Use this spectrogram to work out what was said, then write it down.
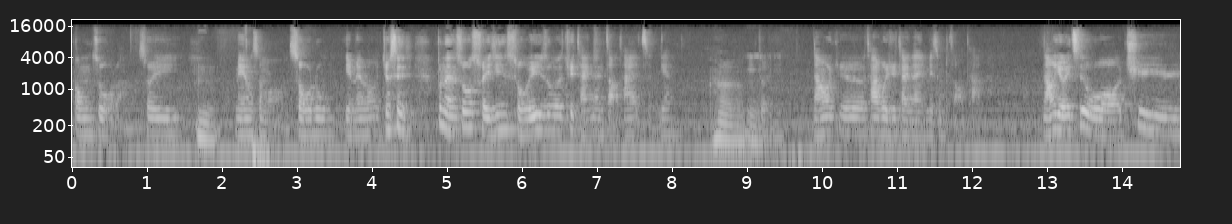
工作了，所以嗯，没有什么收入，也没有就是不能说随心所欲说去台南找他怎样，嗯嗯，对，然后就他回去台南也没什么找他。然后有一次我去，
